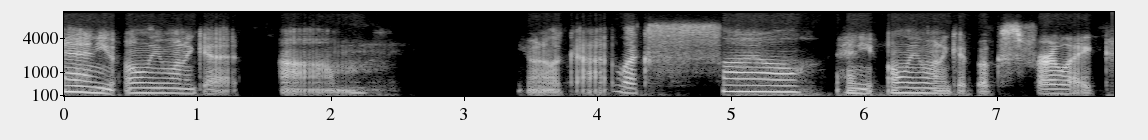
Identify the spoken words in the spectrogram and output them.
And you only want to get, um, you want to look at Lexile and you only want to get books for like,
